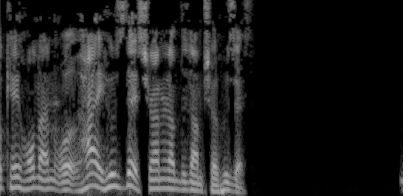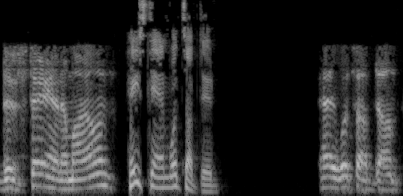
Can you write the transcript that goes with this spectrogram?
okay. Hold on. Well, hi. Who's this? You're on another dumb show. Who's this? This is Stan. Am I on? Hey, Stan. What's up, dude? Hey, what's up, Dom?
